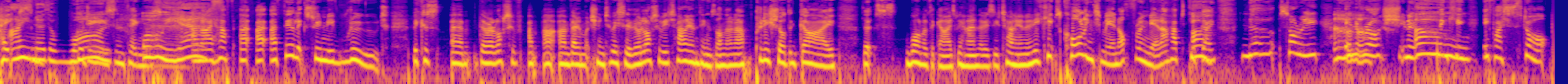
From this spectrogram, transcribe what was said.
cakes I know the one. goodies and things. Oh, yes. And I have, I, I- feel extremely rude because um, there are a lot of, I'm, I'm very much into Italy. There are a lot of Italian things on there, and I'm pretty sure the guy that's one of the guys behind there is Italian, and he keeps calling to me and offering me, and I have to keep Oh. going, no, sorry, in a rush, you know, Oh. thinking if I stop,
